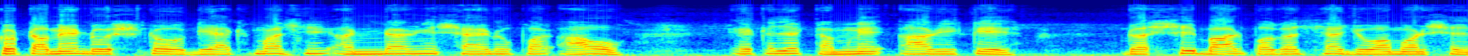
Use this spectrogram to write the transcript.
તો તમે દોસ્તો ગેટમાંથી અંદરની સાઈડ ઉપર આવો, એટલે તમને આ રીતે દસથી બાર પગથિયા જોવા મળશે.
